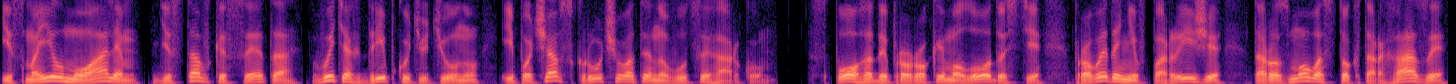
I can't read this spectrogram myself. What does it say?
Ісмаїл Муалім дістав кисета, витяг дрібку тютюну і почав скручувати нову цигарку. Спогади про роки молодості, проведені в Парижі, та розмова з Токтаргази,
